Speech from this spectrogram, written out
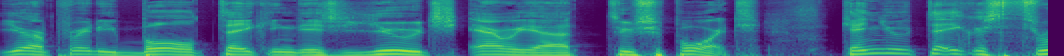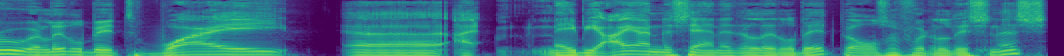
you're pretty bold taking this huge area to support can you take us through a little bit why uh, I, maybe i understand it a little bit but also for the listeners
